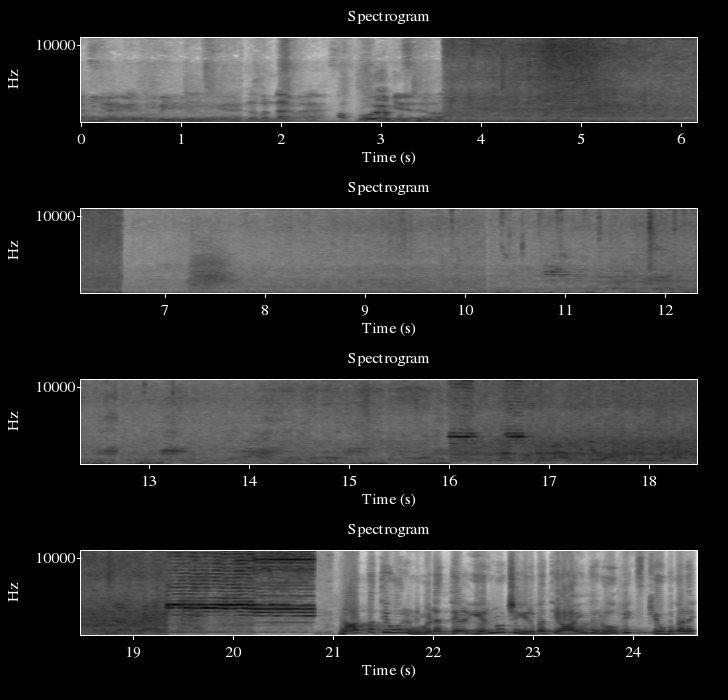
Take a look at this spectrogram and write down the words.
அடிக்கிறாங்க அப்போவே பிடிச்சிருக்கணும் நாற்பத்தி ஒரு நிமிடத்தில் இருநூற்றி இருபத்தி ஐந்து ரூபிக்ஸ் கியூபுகளை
